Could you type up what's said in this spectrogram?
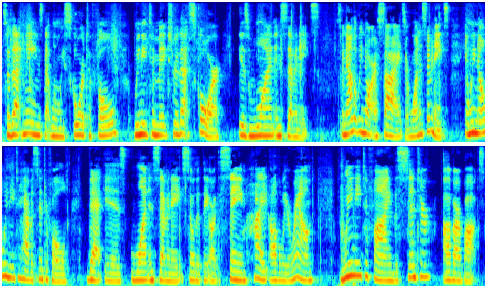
So that means that when we score to fold, we need to make sure that score is 1 and 7 eighths. So now that we know our sides are 1 and 7 eighths, and we know we need to have a centerfold that is 1 and 7 eighths so that they are the same height all the way around, we need to find the center of our box.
